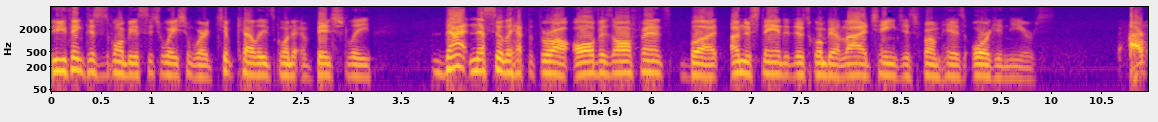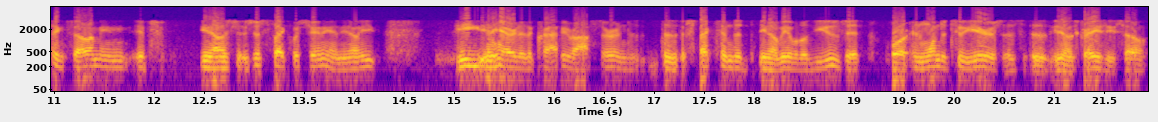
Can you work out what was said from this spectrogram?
do you think this is going to be a situation where Chip Kelly is going to eventually – not necessarily have to throw out all of his offense, but understand that there's going to be a lot of changes from his Oregon years. I think so. I mean, if you know, it's just like with Shanahan. You know, he he inherited a crappy roster, and to expect him to you know be able to use it or in one to two years is, is you know it's crazy. So.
